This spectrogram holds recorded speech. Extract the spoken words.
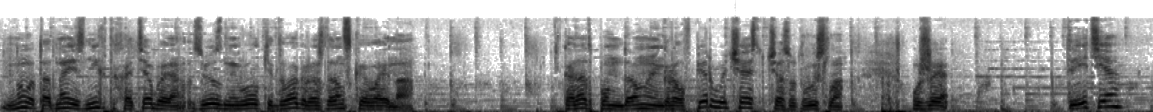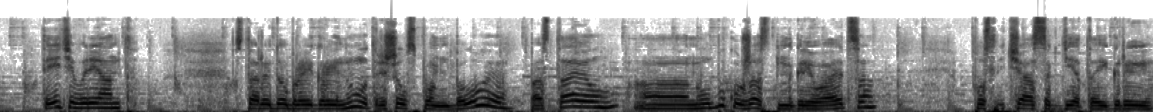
Ну, вот одна из них это хотя бы Звездные волки 2 Гражданская война. Когда-то, помню, давно играл в первую часть. Сейчас вот вышла уже третья. Третий вариант старой доброй игры. Ну, вот решил вспомнить былое. Поставил. Э, ноутбук ужасно нагревается после часа где-то игры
